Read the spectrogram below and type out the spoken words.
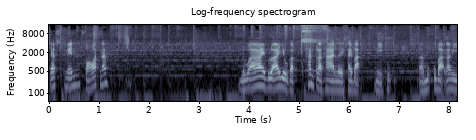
Judgment Force นะ Blue Eye Blue Eye อยู่กับท่านประธานเลยใครบะ นี่ทุกมุกุบะก็มี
